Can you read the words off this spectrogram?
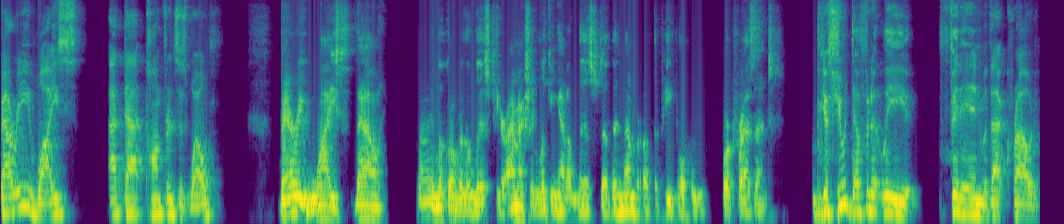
Bari Weiss at that conference as well? Bari Weiss. Now, let me look over the list here. I'm actually looking at a list of the number of the people who were present. Because she would definitely fit in with that crowd.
